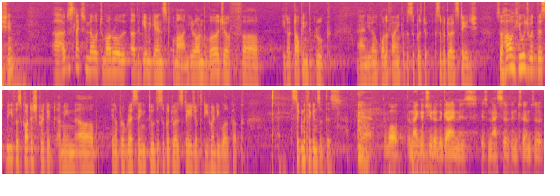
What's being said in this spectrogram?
Shane. Uh, I would just like to know tomorrow uh, the game against Oman. You're on the verge of uh, you know topping the group, and you know qualifying for the Super Super 12 stage. So how huge would this be for Scottish cricket? I mean, uh, you know, progressing to the Super 12 stage of the T20 World Cup. The significance of this. Yeah, well, the magnitude of the game is is massive in terms of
